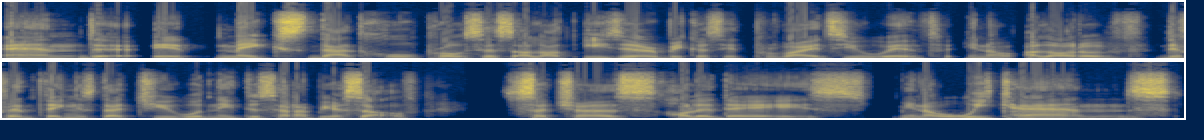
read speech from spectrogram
and it makes that whole process a lot easier because it provides you with you know a lot of different things that you would need to set up yourself such as holidays you know weekends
